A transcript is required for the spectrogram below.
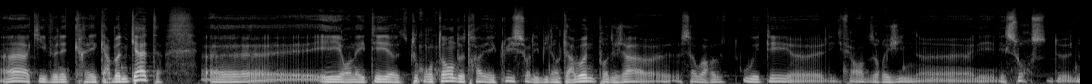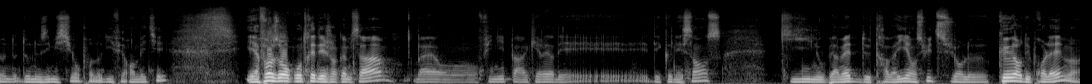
hein, qui venait de créer Carbone 4. Euh, et on a été tout content de travailler avec lui sur les bilans carbone pour déjà savoir où étaient les différentes origines, les, sources de, nos émissions pour nos différents métiers. Et à force de rencontrer des gens comme ça, bah, on finit par acquérir des, des connaissances qui nous permettent de travailler ensuite sur le cœur du problème,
